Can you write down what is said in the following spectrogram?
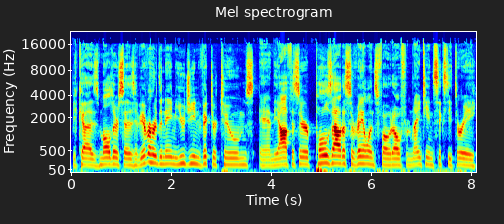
because Mulder says, Have you ever heard the name Eugene Victor Tooms? And the officer pulls out a surveillance photo from 1963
